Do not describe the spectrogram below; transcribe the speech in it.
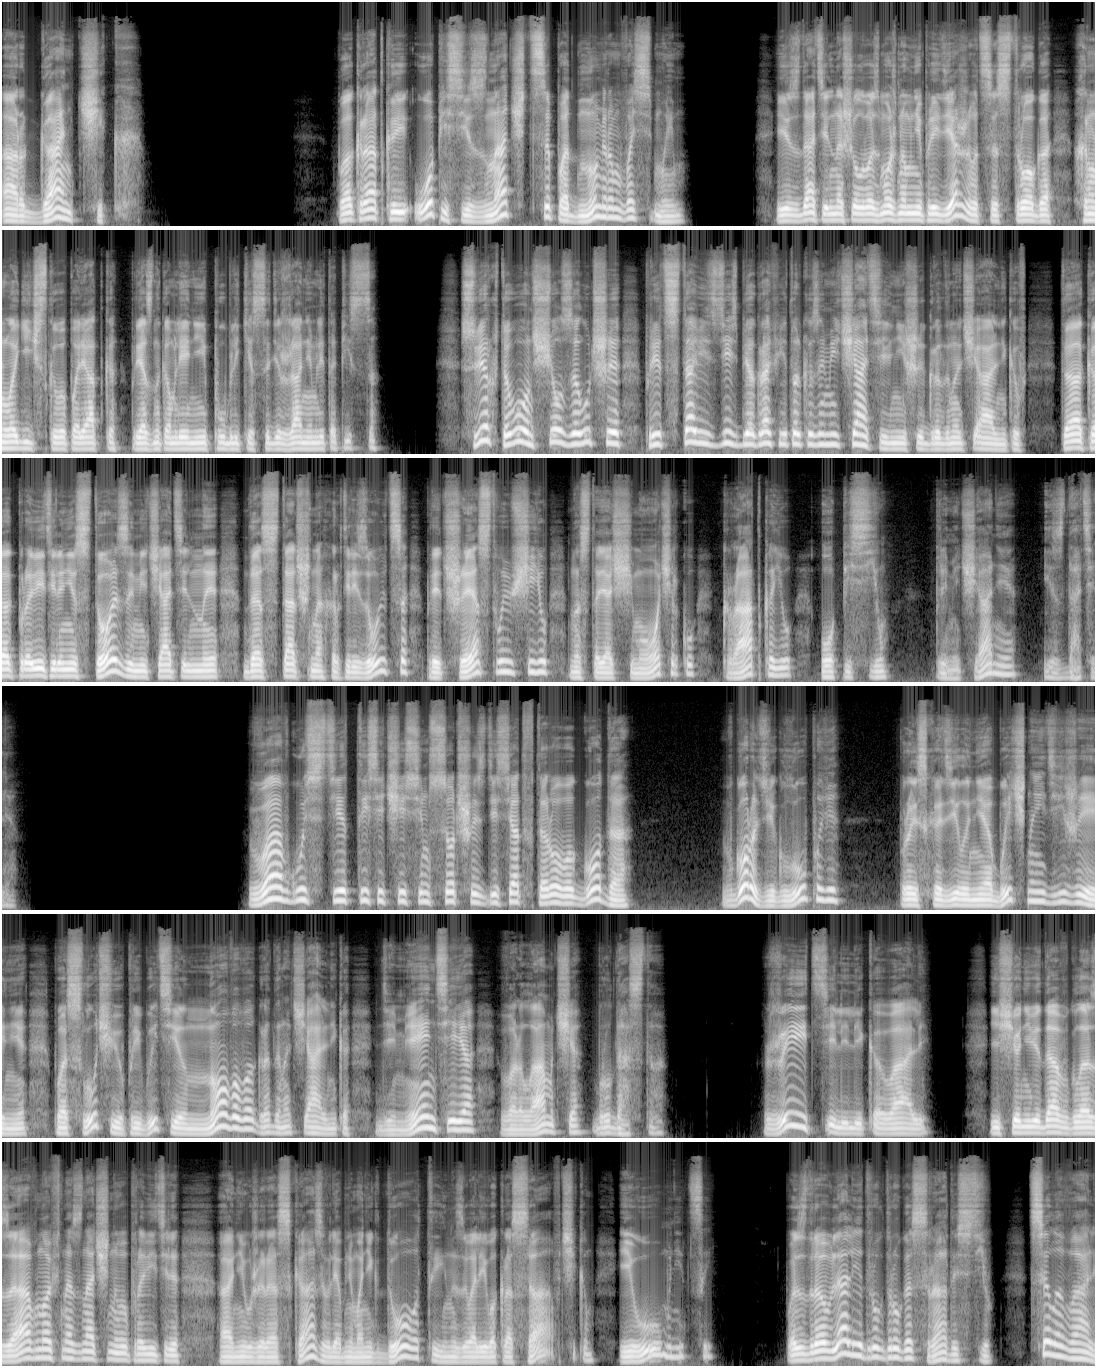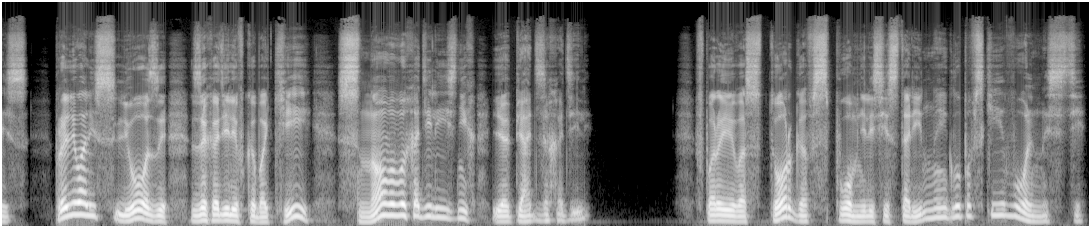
Органчик. По краткой описи значится под номером восьмым. Издатель нашел возможным не придерживаться строго хронологического порядка при ознакомлении публики с содержанием летописца. Сверх того он счел за лучшее представить здесь биографии только замечательнейших градоначальников – так как правители не столь замечательные, достаточно характеризуются предшествующую настоящему очерку краткою описью. Примечание издателя. В августе 1762 года в городе Глупове происходило необычное движение по случаю прибытия нового градоначальника Дементия Варламча Брудастого. Жители ликовали. Еще не видав глаза вновь назначенного правителя, они уже рассказывали об нем анекдоты и называли его красавчиком и умницей. Поздравляли друг друга с радостью целовались, проливали слезы, заходили в кабаки, снова выходили из них и опять заходили. В порыве восторга вспомнились и старинные глуповские вольности —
